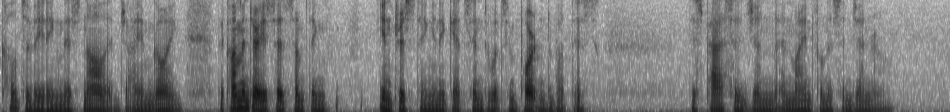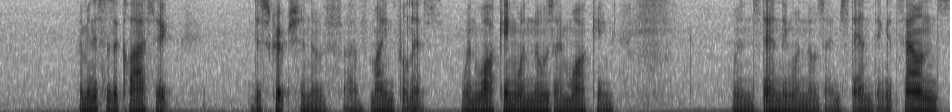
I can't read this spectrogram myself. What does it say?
cultivating this knowledge. I am going. The commentary says something interesting, and it gets into what's important about this this passage and, and mindfulness in general. I mean, this is a classic description of, of mindfulness. When walking, one knows I'm walking. When standing, one knows I'm standing. It sounds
